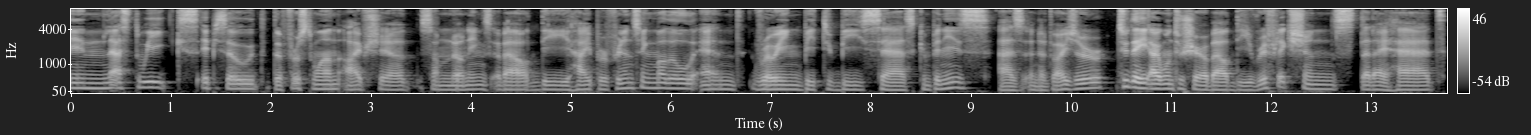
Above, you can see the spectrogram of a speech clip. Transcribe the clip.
in last week's episode, the first one, I've shared some learnings about the hyper freelancing model and growing B2B SaaS companies as an advisor. Today, I want to share about the reflections that I had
